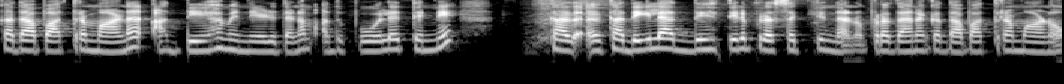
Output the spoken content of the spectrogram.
കഥാപാത്രമാണ് അദ്ദേഹം എന്നെഴുതണം അതുപോലെ തന്നെ കഥ കഥയിലെ അദ്ദേഹത്തിന്റെ പ്രസക്തി എന്താണ്? പ്രധാന കഥാപാത്രമാണോ?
